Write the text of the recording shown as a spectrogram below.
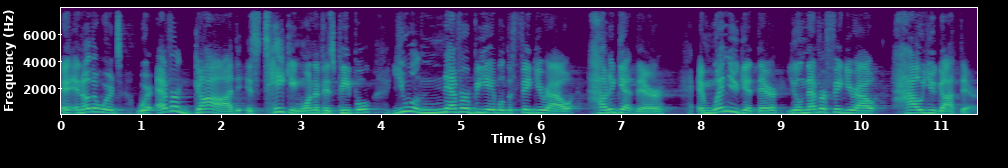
In other words, wherever God is taking one of his people, you will never be able to figure out how to get there. And when you get there, you'll never figure out how you got there.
